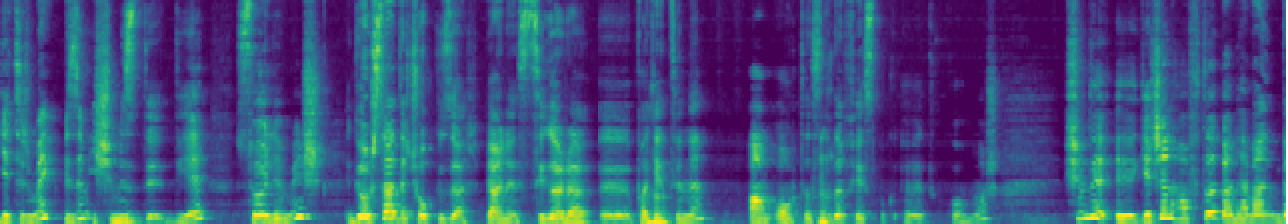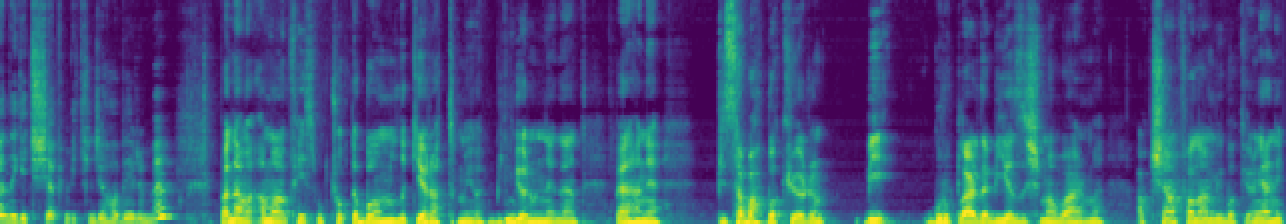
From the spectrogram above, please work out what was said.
getirmek bizim işimizdi diye söylemiş. Görsel de çok güzel. Yani sigara e, paketinin am ortasında Facebook evet konmuş. Şimdi e, geçen hafta ben hemen ben de geçiş yapayım ikinci haberime. Bana ama, ama Facebook çok da bağımlılık yaratmıyor. Bilmiyorum neden. Ben hani bir sabah bakıyorum bir gruplarda bir yazışma var mı? Akşam falan bir bakıyorum. Yani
